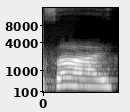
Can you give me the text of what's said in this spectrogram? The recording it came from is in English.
Mahburusai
